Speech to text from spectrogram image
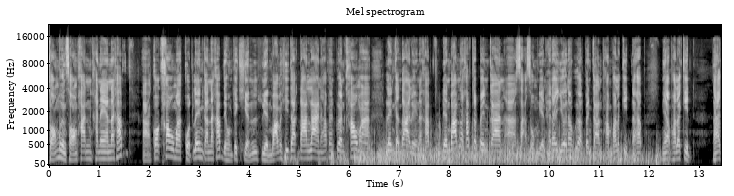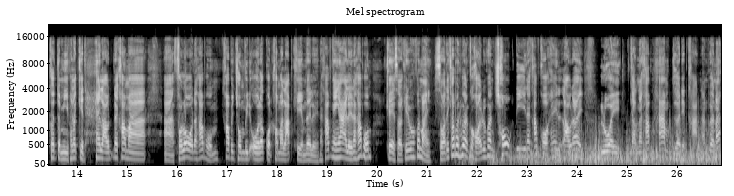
2 0 0 0 คะแนนนะครับอ่าก็เข้ามากดเล่นกันนะครับ เดี๋ยวผมจะเขียนเหรียญบัมไว้ที่ด้านล่างนะครับ เพื่อนๆเข้ามาเล่นกันได้เลยนะครับเหรียญบัมนะครับจะเป็นการอ่าสะสมเหรียญให้ได้เยอะนะเพื่อนเป็นการทำภารกิจนะครับเนี่ยภารกิจ นะก็จะมีภารกิจให้เราได้เข้ามาอ่า follow นะครับผมเข้าไปชมวิดีโอแล้วกดเข้ามารับเคมได้เลยนะครับง่ายๆเลยนะครับผมโอเคสำหรับคลิปนี้พบกันใหม่สวัสดีครับเพื่อนๆก็ขอให้เพื่อนๆโชคดีนะครับขอให้เราได้รวยกันนะครับห้ามเกลือเด็ดขาดนั้นเพื่อนนะ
